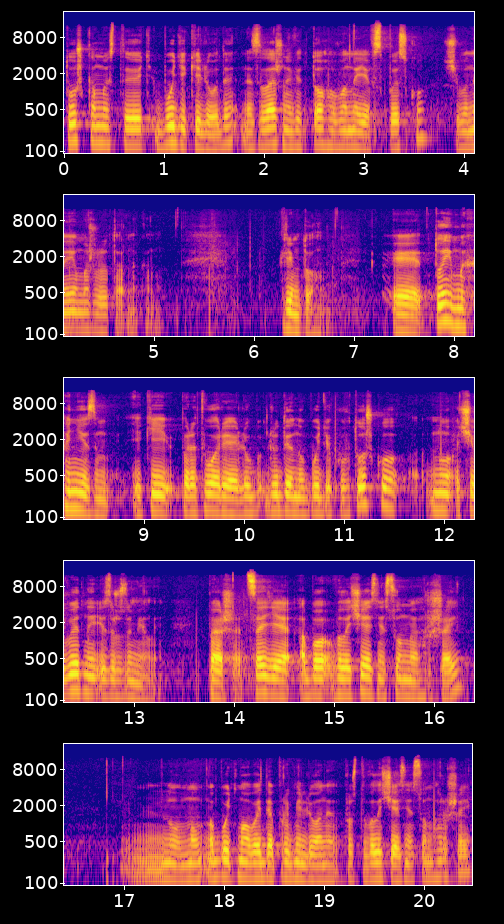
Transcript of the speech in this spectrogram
тушками стають будь-які люди, незалежно від того, вони є в списку чи вони є мажоритарниками. Крім того, е, той механізм, який перетворює людину будь-яку в тушку, ну, очевидний і зрозумілий. Перше, це є або величезні суми грошей, ну, мабуть, мова йде про мільйони, просто величезні суми грошей.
